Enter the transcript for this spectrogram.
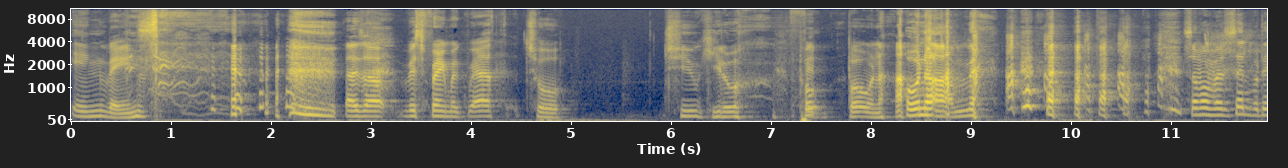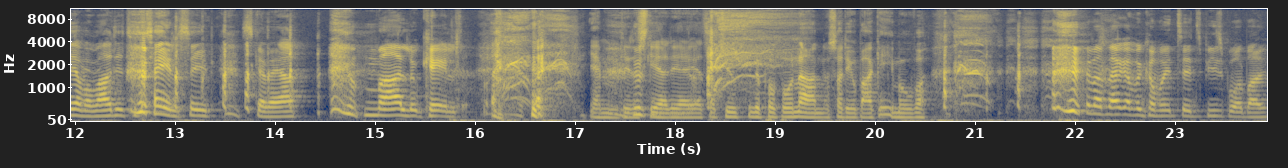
ingen veins. altså, hvis Frank McGrath tog 20 kilo På- på under Underarmen. så må man selv vurdere, hvor meget det totalt set skal være. meget lokalt. Jamen det der sker, det er, at jeg tager 20 kilo på, underarmen, og så er det jo bare game over. Det var hver gang, man kommer ind til et spisebord, bare...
